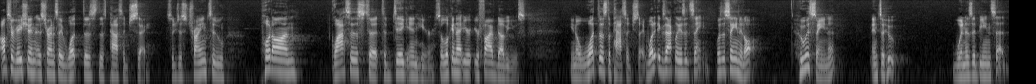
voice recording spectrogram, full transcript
observation is trying to say, what does this passage say? So, just trying to put on glasses to, to dig in here. So, looking at your, your five W's, you know, what does the passage say? What exactly is it saying? What is it saying at all? Who is saying it, and to who? When is it being said?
